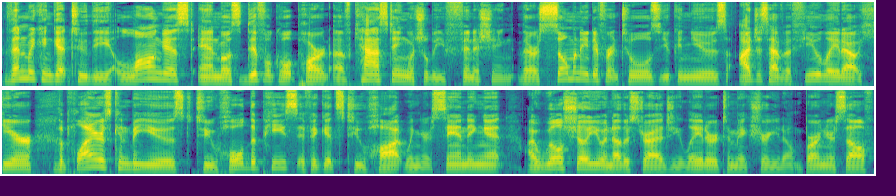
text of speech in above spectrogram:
then we can get to the longest and most difficult part of casting, which will be finishing. There are so many different tools you can use. I just have a few laid out here. The pliers can be used to hold the piece if it gets too hot when you're sanding it. I will show you another strategy later to make sure you don't burn yourself.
